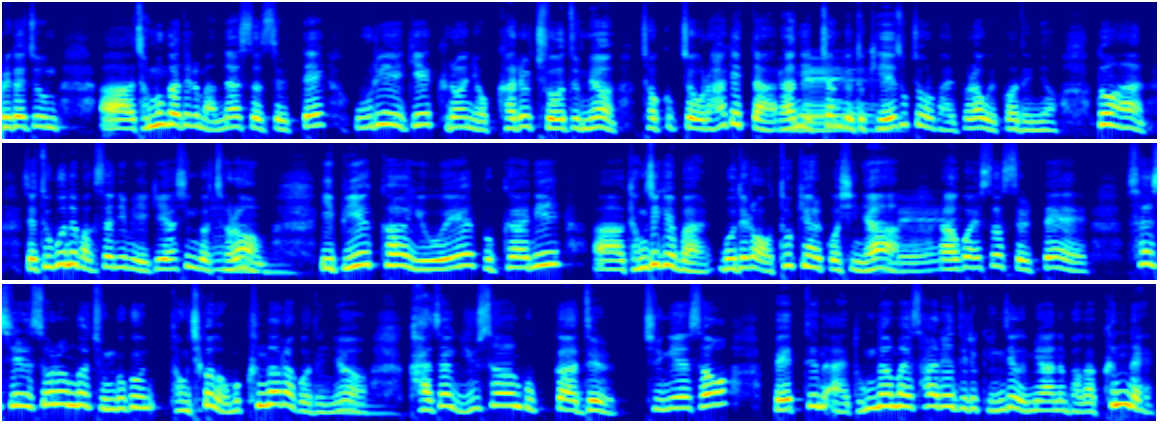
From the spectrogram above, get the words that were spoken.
우리가 좀 아, 전문가들을 만났었을 때 우리에게 그런 역할을 주어두면 적극적으로 하겠다라는 네. 입장들도 계속적으로 발표를 하고 있거든요. 또한 이제 두 분의 박사님이 얘기하신 것처럼 음. 이 비핵화 이후에 북한이 아, 경제개발 모델을 어떻게 할 네. 것이냐라고 했었을 때 사실 소련과 중국은 덩치가 너무 큰 나라거든요. 음. 가장 유사한 국가들 중에서 베트남, 아, 동남아의 사례들이 굉장히 의미하는 바가 큰데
